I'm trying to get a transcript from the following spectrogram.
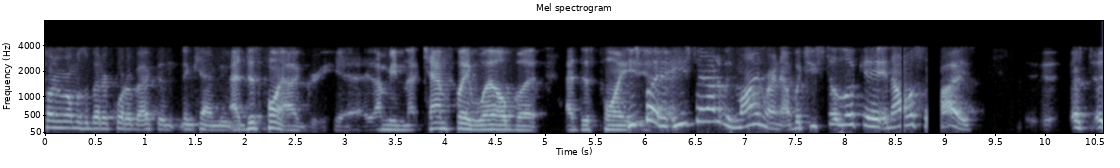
Tony Romo's a better quarterback than, than Cam Newton. At this point, I agree. Yeah, I mean Cam's played well, but at this point, he's playing he's playing out of his mind right now. But you still look at it, and I was surprised. Uh, uh,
